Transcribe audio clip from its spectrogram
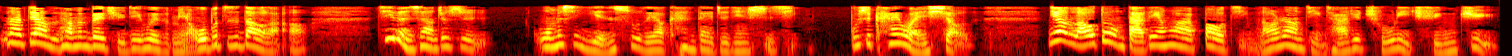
那这样子他们被取缔会怎么样？我不知道了啊。基本上就是我们是严肃的要看待这件事情，不是开玩笑的。你要劳动打电话报警，然后让警察去处理群聚，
